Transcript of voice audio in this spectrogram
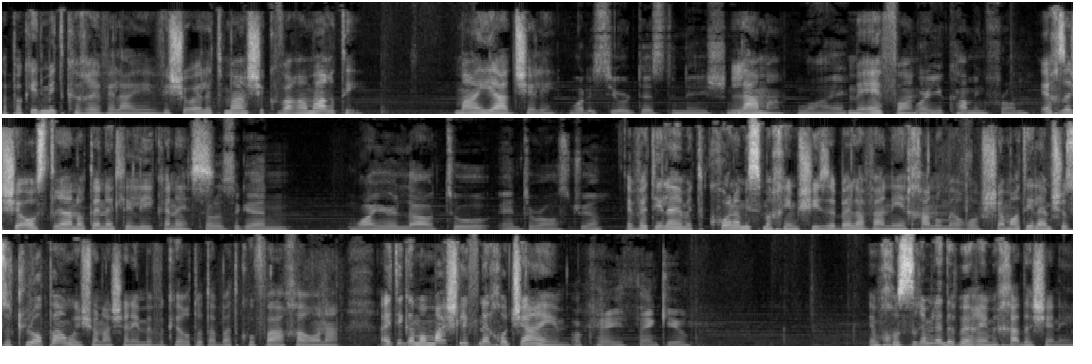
הפקיד מתקרב אליי ושואל את מה שכבר אמרתי. מה היעד שלי? What is your destination? למה? Why? מאיפה Where אני? are you coming from? איך זה שאוסטריה נותנת לי להיכנס? Again why you're allowed to enter Austria. הבאתי להם את כל המסמכים שאיזבלה ואני הכנו מראש. אמרתי להם שזאת לא פעם ראשונה שאני מבקרת אותה בתקופה האחרונה. הייתי גם ממש לפני חודשיים. Okay, thank you. הם חוזרים לדבר עם אחד השני.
